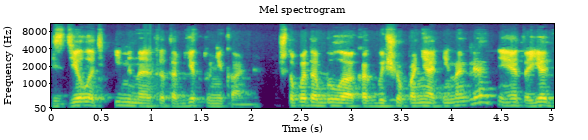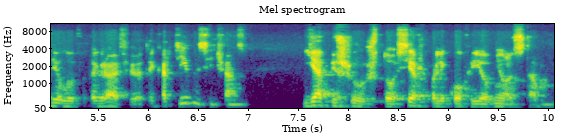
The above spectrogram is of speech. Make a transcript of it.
сделать именно этот объект уникальным. Чтобы это было как бы еще понятнее и нагляднее, это я делаю фотографию этой картины сейчас, я пишу, что Серж Поляков ее внес там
